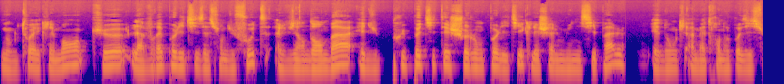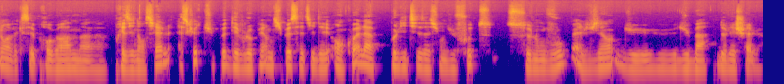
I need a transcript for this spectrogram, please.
donc toi et Clément, que la vraie politisation du foot, elle vient d'en bas et du plus petit échelon politique, l'échelle municipale, et donc à mettre en opposition avec ces programmes présidentiels. Est-ce que tu peux développer un petit peu cette idée? En quoi la politisation du foot, selon vous, elle vient du bas de l'échelle?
